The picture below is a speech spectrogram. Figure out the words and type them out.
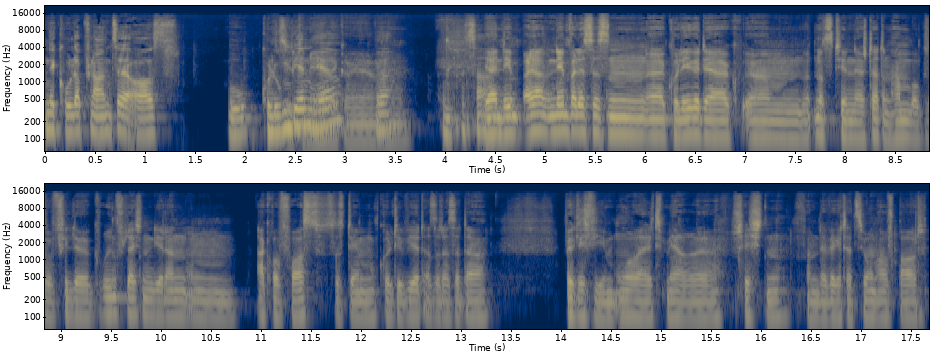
eine Cola-Pflanze aus wo? Kolumbien her? Südamerika, ja, genau. Interessant. Ja, in dem, ja, in dem Fall ist es ein äh, Kollege, der ähm, nutzt hier in der Stadt in Hamburg so viele Grünflächen, die er dann im Agroforstsystem kultiviert, also dass er da wirklich wie im Urwald mehrere Schichten von der Vegetation aufbaut.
